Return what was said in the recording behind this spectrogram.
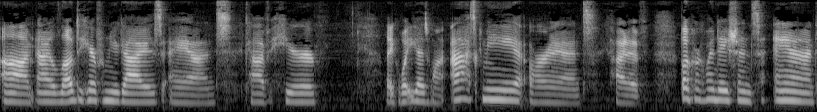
Um, and I love to hear from you guys and kind of hear like what you guys want to ask me or and kind of book recommendations. And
